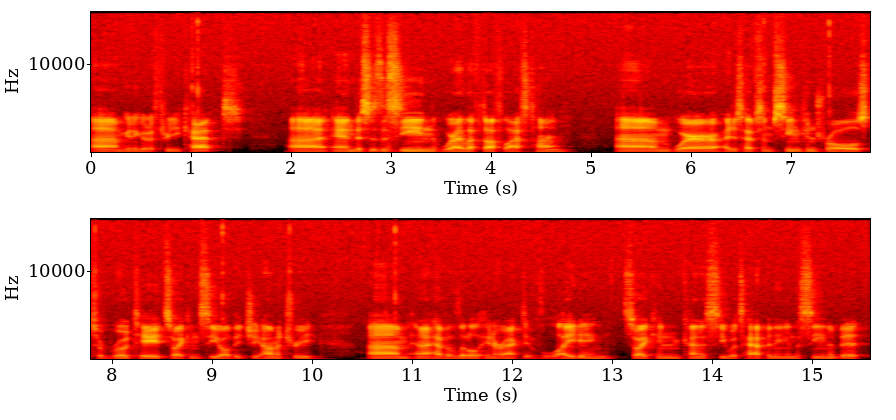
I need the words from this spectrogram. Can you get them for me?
Uh, I'm going to go to 3DCat. Uh, and this is the scene where I left off last time, um, where I just have some scene controls to rotate so I can see all the geometry. Um, and I have a little interactive lighting so I can kind of see what's happening in the scene a bit.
